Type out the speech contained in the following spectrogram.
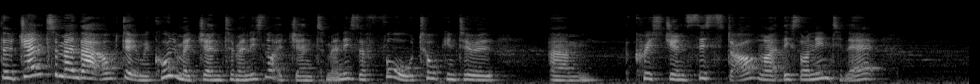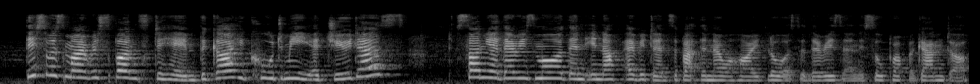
The gentleman that, oh, don't we call him a gentleman? He's not a gentleman, he's a fool talking to a, um, a Christian sister like this on internet. This was my response to him. The guy who called me a Judas. Sonia, there is more than enough evidence about the Noahide laws, and there isn't. It's all propaganda.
